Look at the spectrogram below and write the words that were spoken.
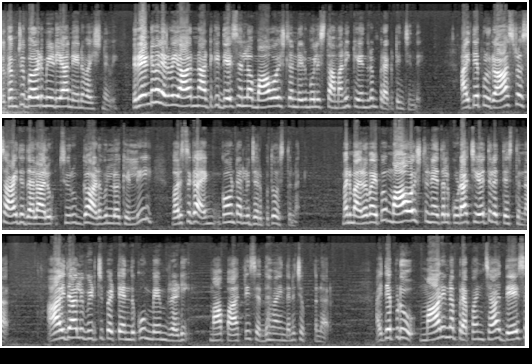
వెల్కమ్ టు బర్డ్ మీడియా నేను వైష్ణవి. రెండు వేల ఇరవై ఆరు నాటికి దేశంలో మావోయిస్టులను నిర్మూలిస్తామని కేంద్రం ప్రకటించింది. అయితే ఇప్పుడు రాష్ట్ర సాయుధ దళాలు చురుగ్గా అడవుల్లోకి వెళ్ళి వరుసగా ఎన్కౌంటర్లు జరుపుతూ వస్తున్నాయి. మరి మరోవైపు మావోయిస్టు నేతలు కూడా చేతులెత్తేస్తున్నారు. ఆయుధాలు విడిచిపెట్టేందుకు మేం రెడీ. మా పార్టీ సిద్ధమైందని చెప్తున్నారు. అయితే ఇప్పుడు మారిన ప్రపంచ దేశ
